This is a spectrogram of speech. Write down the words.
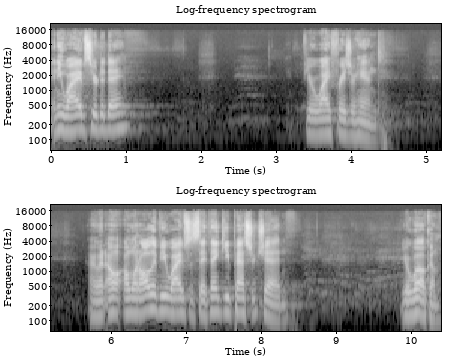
Any wives here today? If you're a wife, raise your hand. I want, I want all of you wives to say, Thank you, Pastor Chad. You're welcome.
